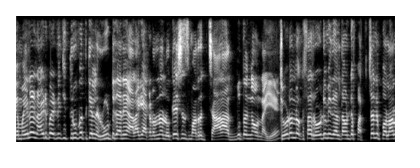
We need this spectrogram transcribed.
ఏమైనా నాయుడుపేట నుంచి తిరుపతికి వెళ్ళే రూట్ కానీ అలాగే అక్కడ ఉన్న లొకేషన్స్ మాత్రం చాలా అద్భుతంగా ఉన్నాయి. చూడండి ఒకసారి రోడ్డు మీద వెళ్తా ఉంటే పచ్చని పొలాల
